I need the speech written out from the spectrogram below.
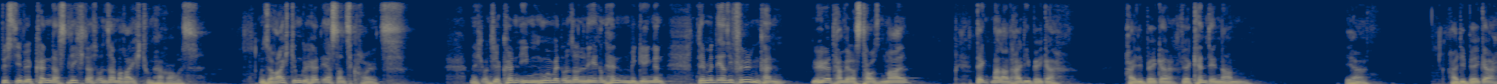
wisst ihr, wir können das nicht aus unserem Reichtum heraus. Unser Reichtum gehört erst ans Kreuz. Nicht? Und wir können ihnen nur mit unseren leeren Händen begegnen, damit er sie füllen kann. Gehört haben wir das tausendmal. Denkt mal an Heidi Baker. Heidi Baker, wer kennt den Namen? Ja, Heidi Baker,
